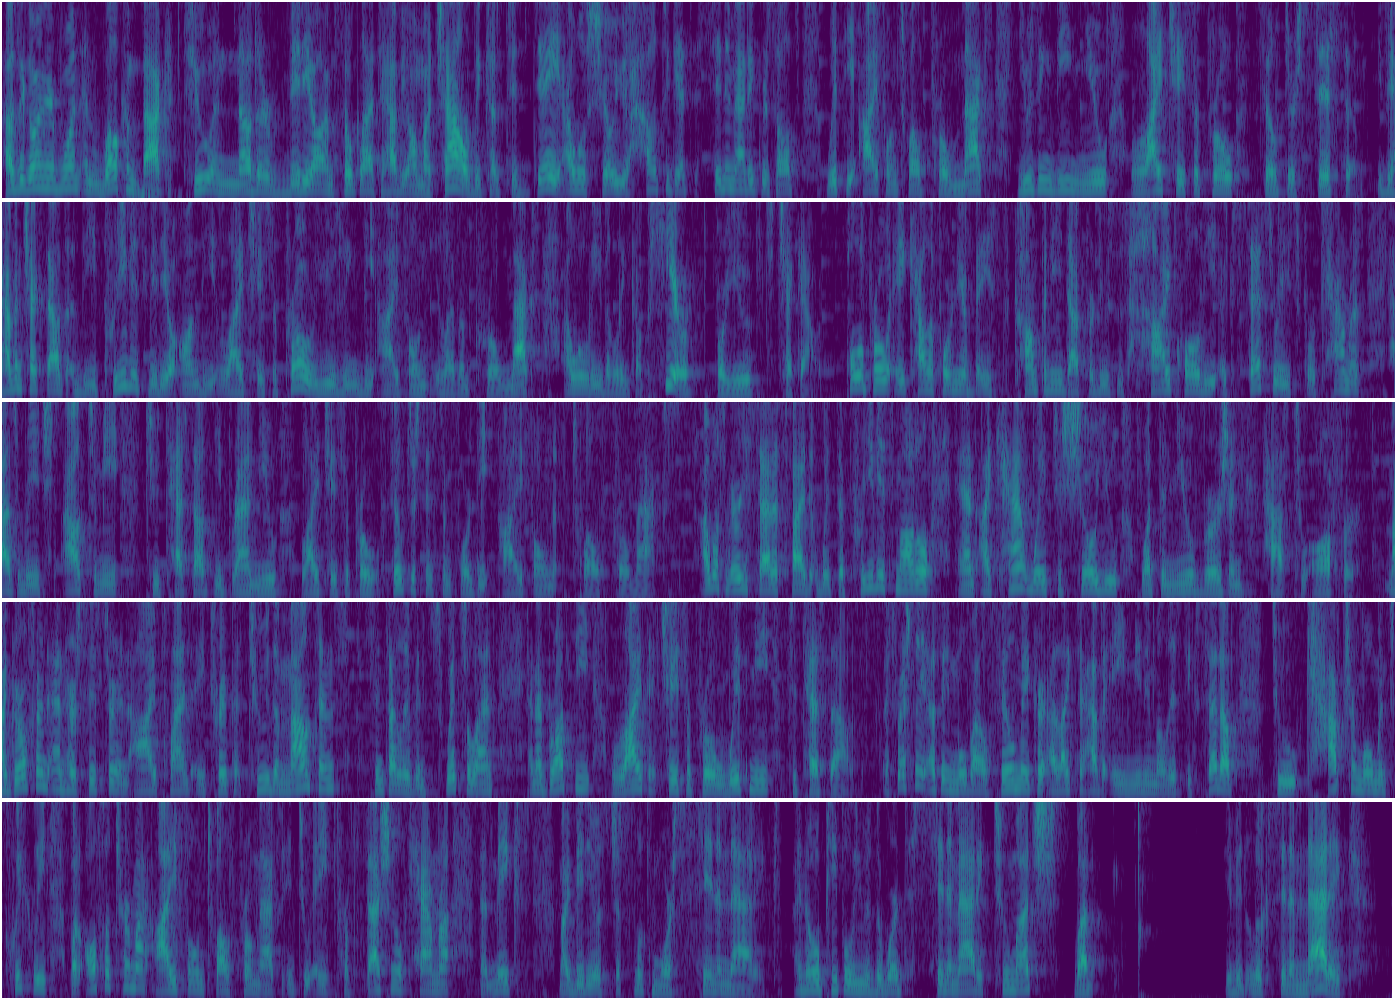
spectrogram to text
How's it going everyone and welcome back to another video. I'm so glad to have you on my channel because today I will show you how to get cinematic results with the iPhone 12 Pro Max using the new LiteChaser Pro filter system. If you haven't checked out the previous video on the LiteChaser Pro using the iPhone 11 Pro Max, I will leave a link up here for you to check out. PolarPro, a California-based company that produces high-quality accessories for cameras, has reached out to me to test out the brand new LiteChaser Pro filter system for the iPhone 12 Pro Max. I was very satisfied with the previous model and I can't wait to show you what the new version has to offer. My girlfriend and her sister and I planned a trip to the mountains since I live in Switzerland and I brought the LiteChaser Pro with me to test out. Especially as a mobile filmmaker, I like to have a minimalistic setup to capture moments quickly, but also turn my iPhone 12 Pro Max into a professional camera that makes my videos just look more cinematic. I know people use the word cinematic too much, but if it looks cinematic,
